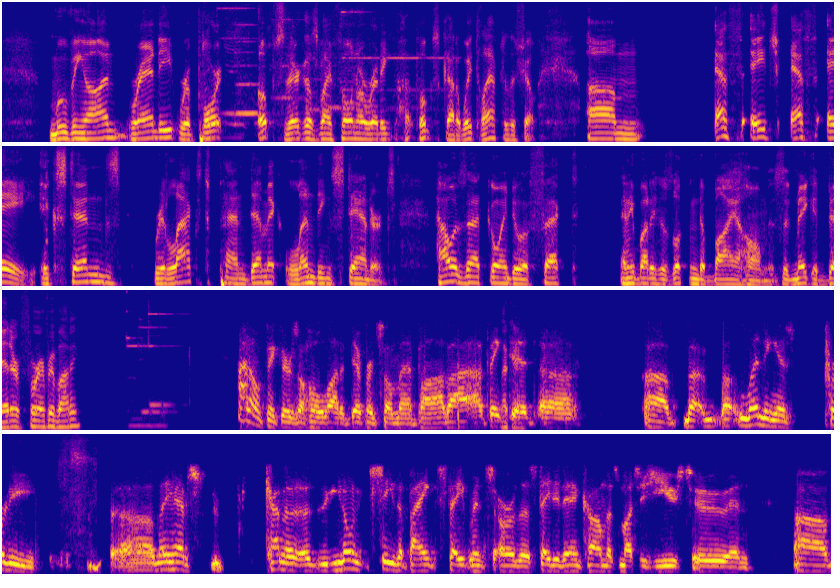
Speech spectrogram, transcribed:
Moving on, Randy, report. Oops, there goes my phone already. Folks, got to wait till after the show. Um, FHFA extends relaxed pandemic lending standards. How is that going to affect anybody who's looking to buy a home? Does it make it better for everybody? I don't think there's a whole lot of difference on that, Bob. I, I think okay. that uh, uh, but, but lending is pretty. Uh, they have kind of you don't see the bank statements or the stated income as much as you used to, and uh,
